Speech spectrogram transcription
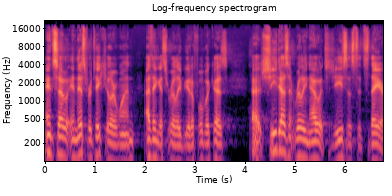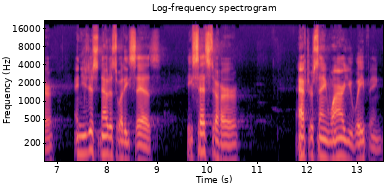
And so in this particular one, I think it's really beautiful because uh, she doesn't really know it's Jesus that's there. And you just notice what he says. He says to her, after saying, Why are you weeping?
